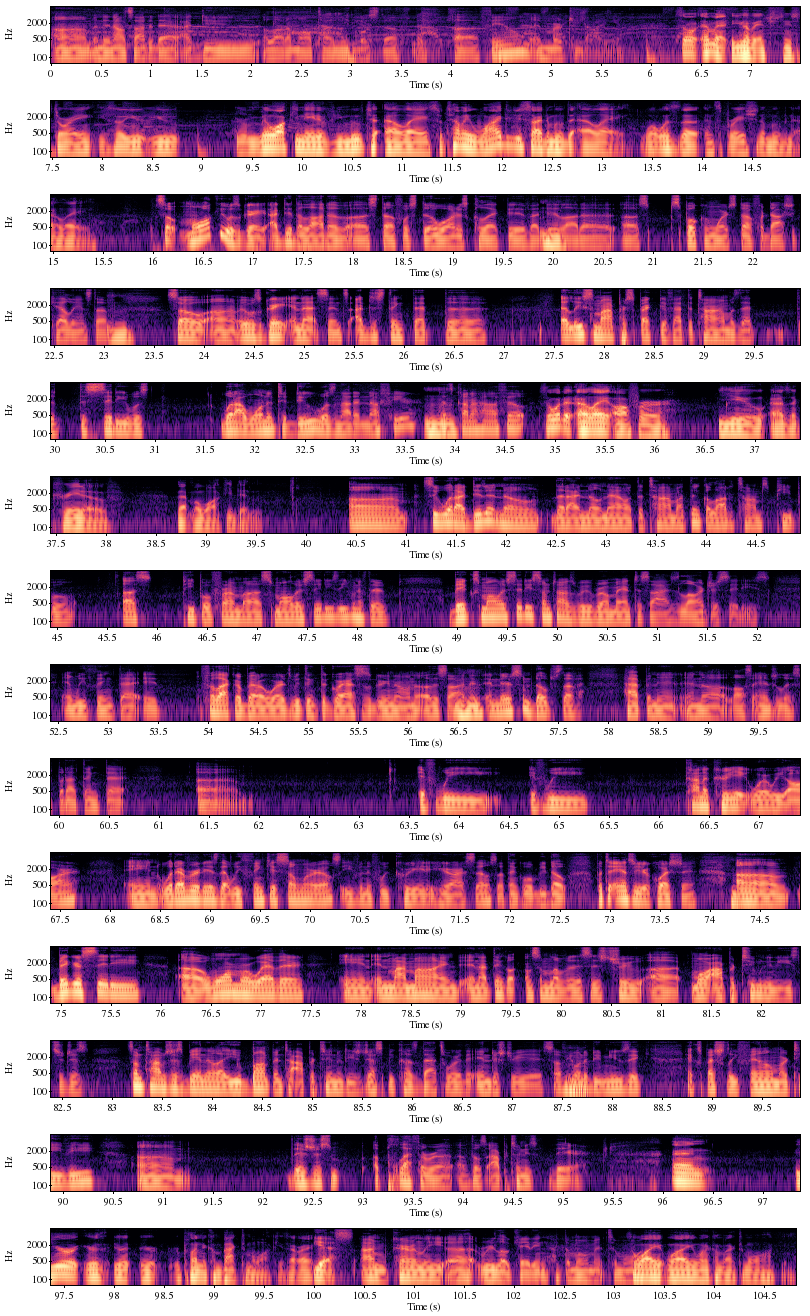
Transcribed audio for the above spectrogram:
Um, and then outside of that, I do a lot of multimedia stuff with uh, film and merchandising. So Emmett, you have an interesting story. So you you you're a Milwaukee native. You moved to L.A. So tell me, why did you decide to move to L.A.? What was the inspiration of moving to L.A.? So Milwaukee was great. I did a lot of uh, stuff with Still Waters Collective. I did Mm-hmm. a lot of uh, spoken word stuff for Dasha Kelly and stuff. So um, it was great in that sense. I just think that the, at least my perspective at the time was that the the city was, what I wanted to do was not enough here. That's kind of how I felt. So what did L.A. offer you as a creative that Milwaukee didn't? Um, see, what I didn't know that I know now at the time, I think a lot of times people, us people from uh, smaller cities, even if they're big, smaller cities, sometimes we romanticize larger cities. And we think that it for lack of better words, we think the grass is greener on the other side, Mhm. and, and there's some dope stuff happening in uh, Los Angeles. But I think that um, if we if we kind of create where we are, and whatever it is that we think is somewhere else, even if we create it here ourselves, I think it will be dope. But to answer your question, um, bigger city, uh, warmer weather, and in my mind, and I think on some level this is true, uh, more opportunities to just sometimes just being in LA, you bump into opportunities just because that's where the industry is. So if you want to do music, especially film or TV, um, there's just a plethora of those opportunities there. And you're you're you're you're you're planning to come back to Milwaukee, is that right? Yes, I'm currently uh, relocating at the moment to Milwaukee. So why why you want to come back to Milwaukee?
